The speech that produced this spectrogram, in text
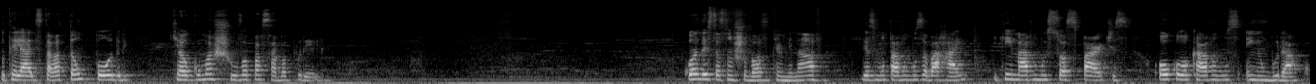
o telhado estava tão podre que alguma chuva passava por ele. Quando a estação chuvosa terminava, desmontávamos a barraia e queimávamos suas partes ou colocávamos em um buraco.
